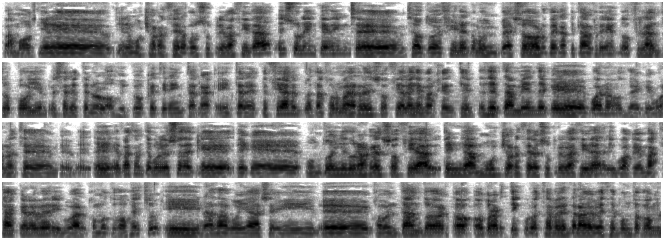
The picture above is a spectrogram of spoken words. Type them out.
vamos, tiene, tiene mucho recelo con su privacidad. En su LinkedIn se, se autodefine como inversor de capital riesgo, filántropo y empresario tecnológico que tiene internet especial en plataformas de redes sociales emergentes. Decir también de que, bueno, de que, bueno, este, eh, es bastante curioso de que, de que un dueño de una red social tenga mucho recelo de su privacidad, igual que Mark Zuckerberg, igual como todos estos. Y nada, voy a seguir eh, comentando otro artículo, esta vez de la bbc.com.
